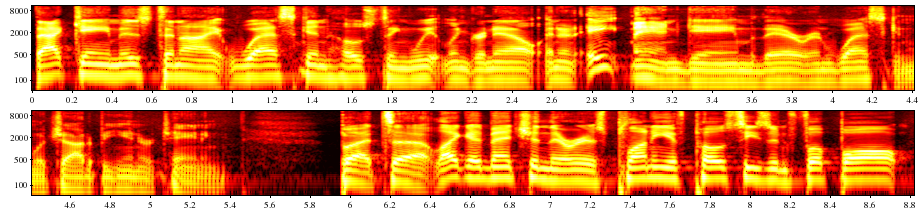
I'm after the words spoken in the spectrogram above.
that game is tonight. Weskan hosting Wheatland Grinnell in an eight man game there in Weskan, which ought to be entertaining. But uh, like I mentioned, there is plenty of postseason football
